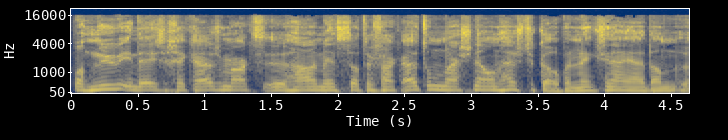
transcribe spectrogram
Want nu in deze gekke huismarkt uh, halen mensen dat er vaak uit om maar snel een huis te kopen. En dan denk je, nou ja, dan uh,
